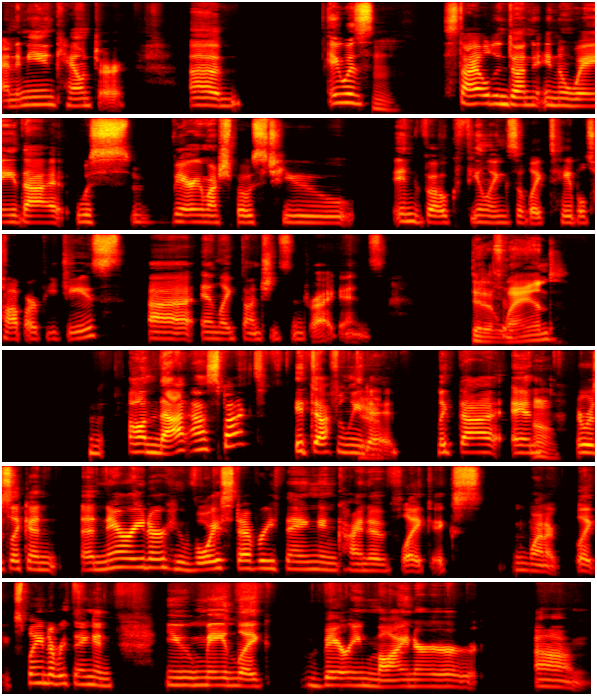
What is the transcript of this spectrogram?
enemy encounter um it was Hmm. styled and done in a way that was very much supposed to invoke feelings of like tabletop rpgs uh and like dungeons and dragons Did it So- land? on that aspect, it definitely Yeah. did. Like that, and Oh. there was like an, a narrator who voiced everything and kind of like ex- want to like explained everything, and you made like very minor um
